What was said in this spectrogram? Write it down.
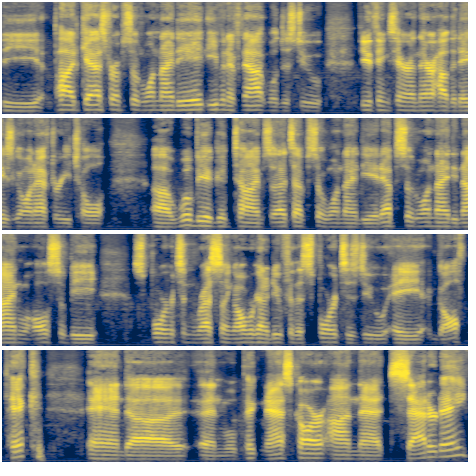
the podcast for episode 198. Even if not, we'll just do a few things here and there, how the day's going after each hole. Uh, will be a good time. So that's episode 198. Episode 199 will also be sports and wrestling. All we're going to do for the sports is do a golf pick, and uh, and we'll pick NASCAR on that Saturday.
